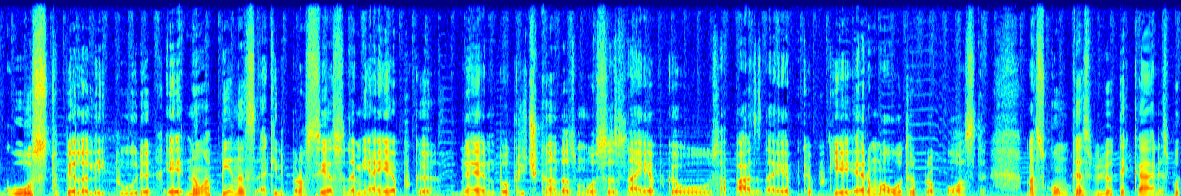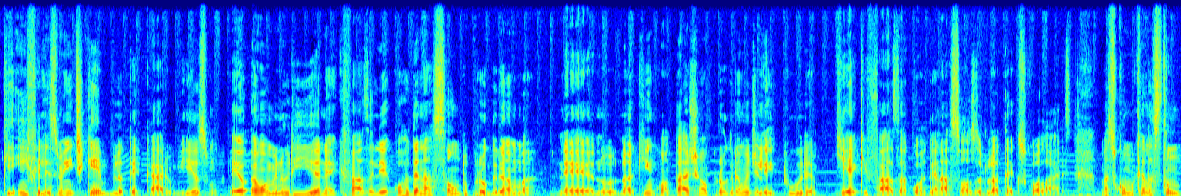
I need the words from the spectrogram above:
gosto pela leitura, é, não apenas aquele processo da minha época né, não estou criticando as moças na época ou os rapazes da época, porque era uma outra proposta, mas como que as bibliotecárias, porque infelizmente quem é bibliotecário mesmo é, é uma minoria, né, que faz ali a coordenação do programa né, no, aqui em Contagem é um programa de leitura que é que faz a coordenação das bibliotecas escolares. Mas como que elas estão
